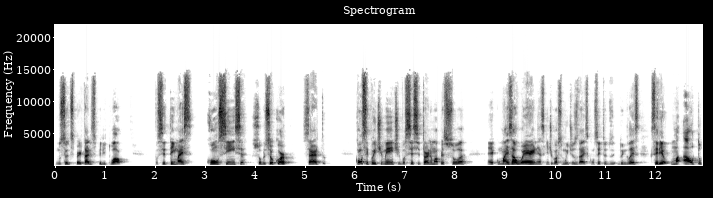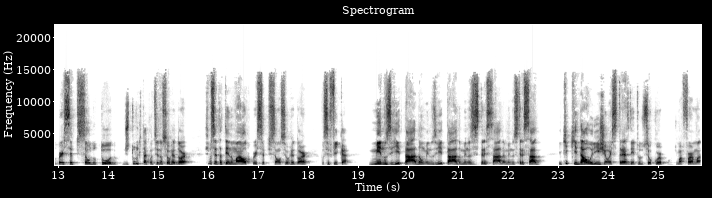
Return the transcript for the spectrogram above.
no seu despertar espiritual, você tem mais consciência sobre o seu corpo, certo? Consequentemente, você se torna uma pessoa é, com mais awareness, que a gente gosta muito de usar esse conceito do, do inglês, que seria uma autopercepção do todo, de tudo que está acontecendo ao seu redor. Se você está tendo uma autopercepção ao seu redor, você fica menos irritado, ou menos irritado, menos estressado, menos estressado. E o que, que dá origem ao estresse dentro do seu corpo? De uma forma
